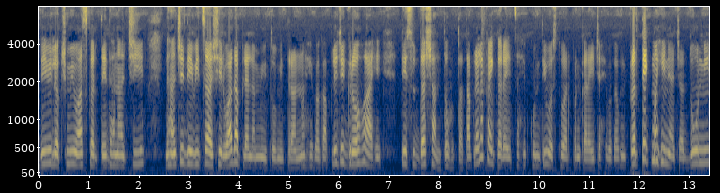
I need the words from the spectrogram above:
देवी लक्ष्मी वास करते धनाची धनाची देवीचा आशीर्वाद आपल्याला मिळतो मित्रांनो. हे बघा आपले जे ग्रह आहे ते सुद्धा शांत होतात. आपल्याला काय करायचं आहे? कोणती वस्तू अर्पण करायची आहे? बघा प्रत्येक महिन्याच्या दोन्ही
